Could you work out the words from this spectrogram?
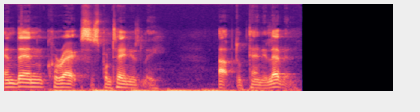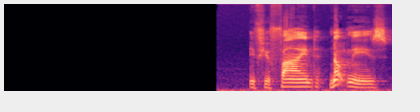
and then corrects spontaneously up to 10, 11. If you find knock knees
